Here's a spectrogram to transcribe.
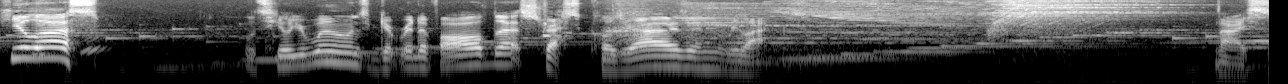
Heal us! Let's heal your wounds and get rid of all that stress. Close your eyes and relax. Nice.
